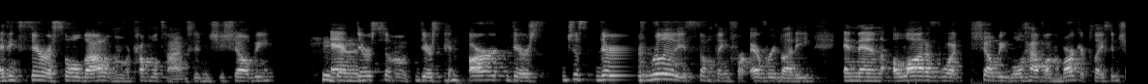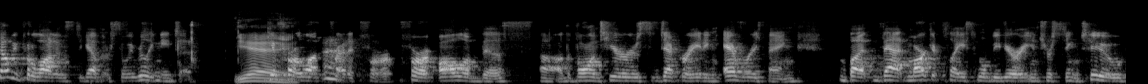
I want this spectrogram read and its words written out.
I think Sarah sold out of them a couple times, didn't she, Shelby? She and did. there's some there's art there's just there's really something for everybody and then a lot of what shelby will have on the marketplace and shelby put a lot of this together so we really need to Yeah. give her a lot of credit for for all of this uh, the volunteers decorating everything but that marketplace will be very interesting too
